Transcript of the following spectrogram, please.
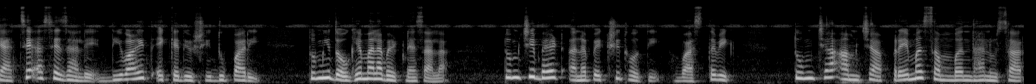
त्याचे असे झाले. दिवाळीत एके दिवशी दुपारी तुम्ही दोघे मला भेटण्यास आला. तुमची भेट अनपेक्षित होती. वास्तविक. तुमच्या आमच्या प्रेमसंबंधानुसार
